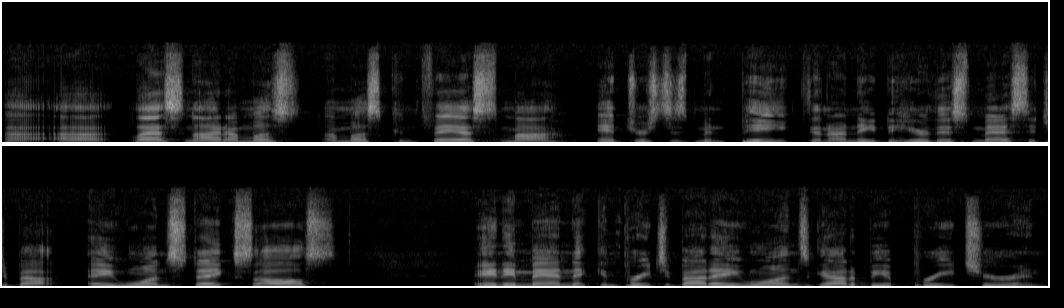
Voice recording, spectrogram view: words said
uh, uh, last night, I must, I must confess, my interest has been piqued, and I need to hear this message about A1 steak sauce. Any man that can preach about A1's got to be a preacher, and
